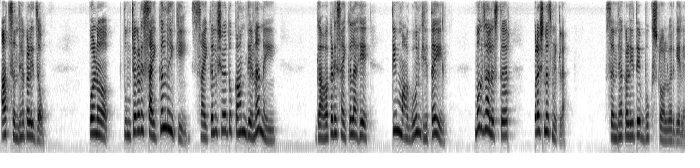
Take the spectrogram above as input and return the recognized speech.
आज संध्याकाळी जाऊ. पण तुमच्याकडे सायकल नाही की? सायकलीशिवाय तो काम देणार नाही. गावाकडे सायकल आहे ती मागवून घेता येईल. मग झालंच तर. प्रश्नच मिटला. संध्याकाळी ते बुक स्टॉलवर गेले.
